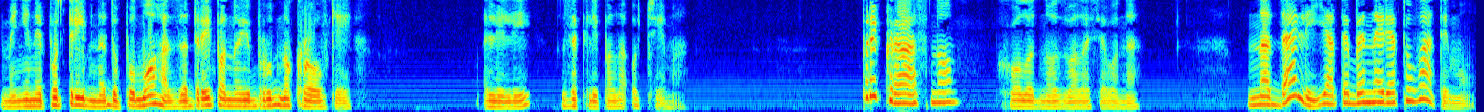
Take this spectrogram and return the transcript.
Мені не потрібна допомога задрипаної бруднокровки. Лілі закліпала очима. Прекрасно, холодно озвалася вона. Надалі я тебе не рятуватиму.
